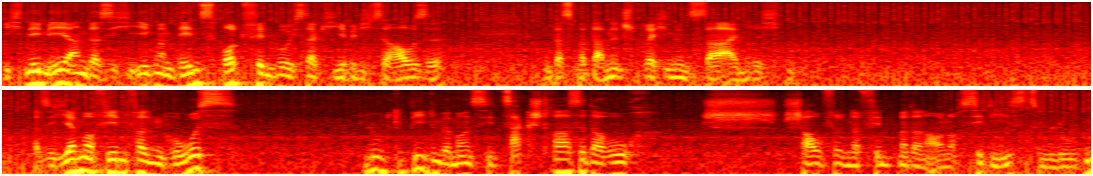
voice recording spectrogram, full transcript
Ich nehme eh an, dass ich irgendwann den Spot finde, wo ich sage, hier bin ich zu Hause. Und dass wir dann entsprechend uns da einrichten. Also hier haben wir auf jeden Fall ein hohes Lootgebiet. Und wenn wir uns die Zackstraße da hoch schaufeln, da finden wir dann auch noch Cities zum Looten.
